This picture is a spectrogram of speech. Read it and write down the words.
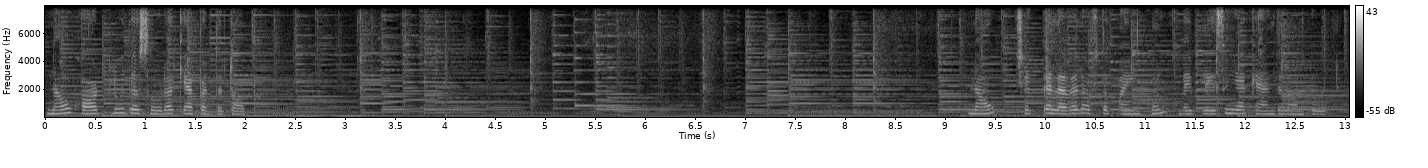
Now hot glue the soda cap at the top. Now check the level of the pine cone by placing a candle onto it.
